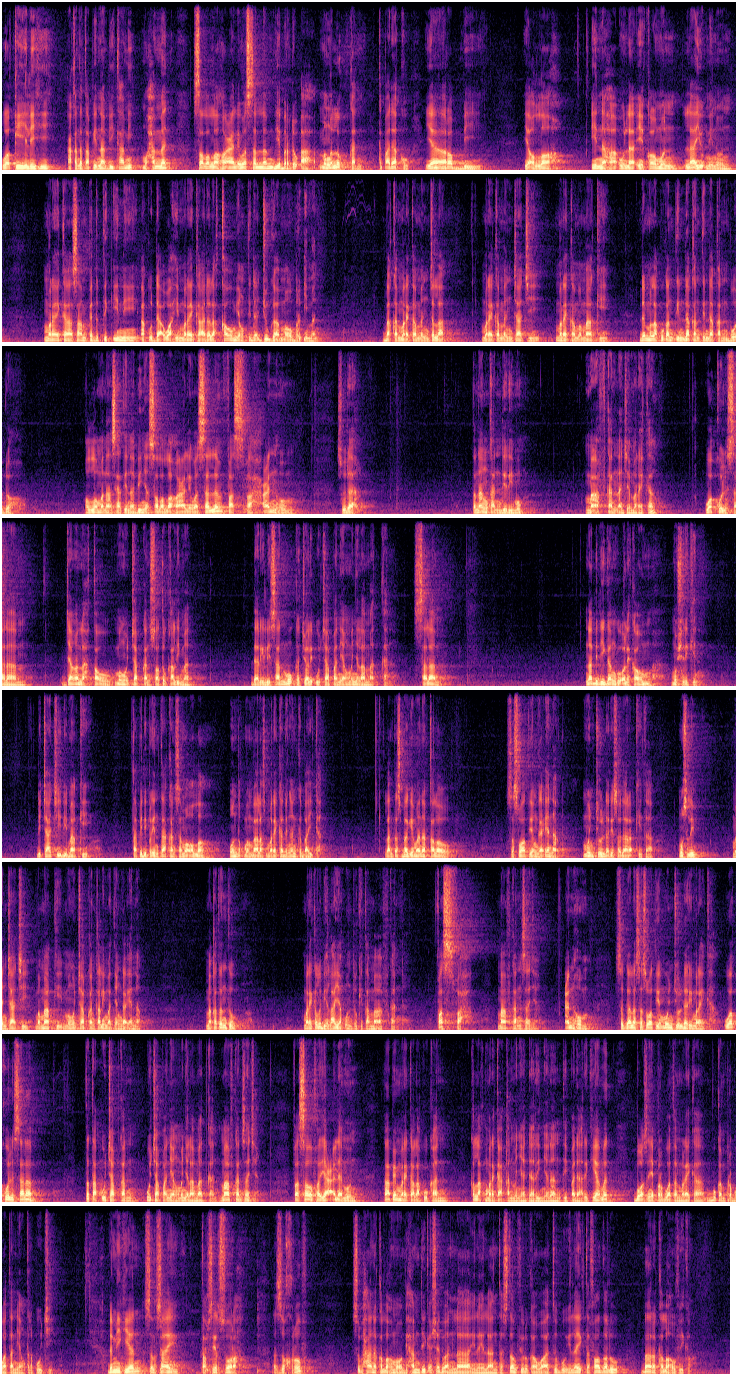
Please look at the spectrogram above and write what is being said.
Wakilihi akan tetapi nabi kami Muhammad sallallahu alaihi wasallam dia berdoa mengeluhkan kepadaku ya rabbi ya Allah inna haula'i qaumun la yu'minun. Mereka sampai detik ini aku dakwahi mereka adalah kaum yang tidak juga mau beriman. Bahkan mereka mencela mereka mencaci mereka memaki dan melakukan tindakan-tindakan bodoh Allah menasihati nabinya sallallahu alaihi wasallam fasfah anhum. Sudah. Tenangkan dirimu. Maafkan aja mereka. Wakul salam. Janganlah kau mengucapkan suatu kalimat dari lisanmu kecuali ucapan yang menyelamatkan. Salam. Nabi diganggu oleh kaum musyrikin. Dicaci dimaki tapi diperintahkan sama Allah untuk membalas mereka dengan kebaikan. Lantas bagaimana kalau sesuatu yang gak enak muncul dari saudara kita, muslim, mencaci, memaki, mengucapkan kalimat yang gak enak, maka tentu mereka lebih layak untuk kita maafkan. Fasfah, maafkan saja. Anhum, segala sesuatu yang muncul dari mereka. Wakul salam, tetap ucapkan ucapan yang menyelamatkan. Maafkan saja. Fasawfa ya'lamun. Apa yang mereka lakukan, kelak mereka akan menyadarinya nanti pada hari kiamat bahwasanya perbuatan mereka bukan perbuatan yang terpuji. Demikian selesai tafsir surah Az-Zukhruf. Subhanakallahumma wa bihamdik asyhadu an la ilaha illa anta astaghfiruka wa atubu ilaik. Tafadhalu barakallahu fikum.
